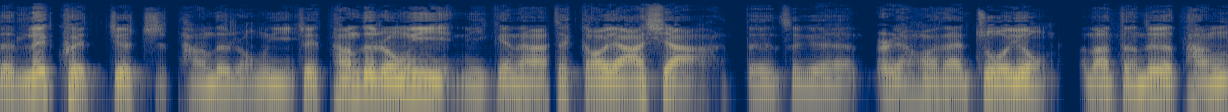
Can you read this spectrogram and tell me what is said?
The liquid 就指糖的溶液，所以糖的溶液你跟它在高压下的这个二氧化碳作用，然后等这个糖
